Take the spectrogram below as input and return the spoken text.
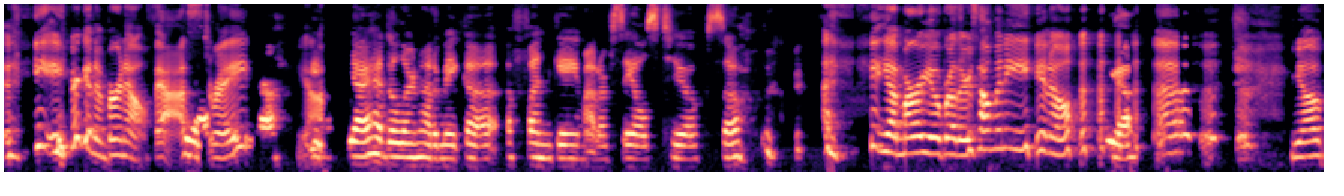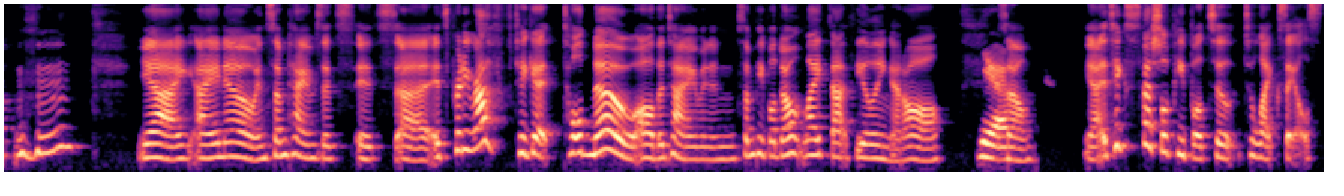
you're gonna burn out fast yeah. right yeah. yeah yeah i had to learn how to make a, a fun game out of sales too so yeah mario brothers how many you know yeah yep mm-hmm. Yeah, I, I know. And sometimes it's it's uh it's pretty rough to get told no all the time and, and some people don't like that feeling at all. Yeah. So yeah, it takes special people to to like sales.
